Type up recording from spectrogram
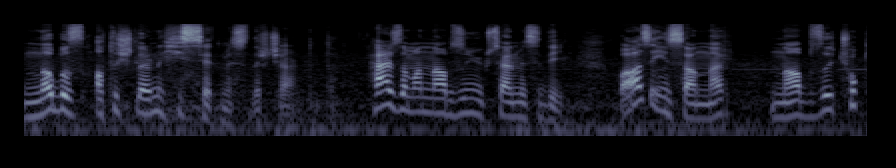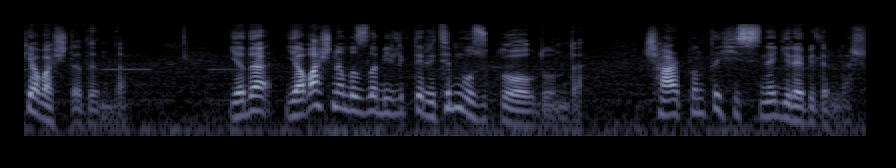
nabız atışlarını hissetmesidir çarpıntı. Her zaman nabzın yükselmesi değil. Bazı insanlar nabzı çok yavaşladığında ya da yavaş nabızla birlikte ritim bozukluğu olduğunda çarpıntı hissine girebilirler.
